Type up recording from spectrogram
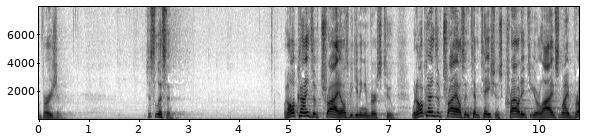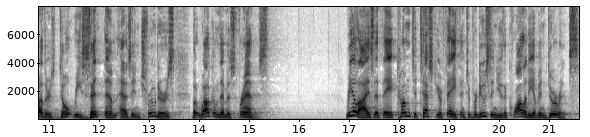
version. Just listen. When all kinds of trials, beginning in verse 2, when all kinds of trials and temptations crowd into your lives, my brothers, don't resent them as intruders, but welcome them as friends. Realize that they come to test your faith and to produce in you the quality of endurance.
